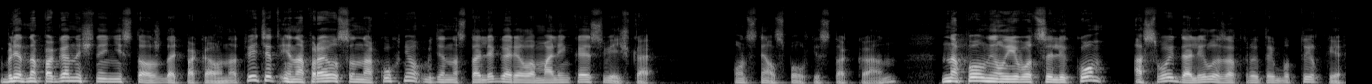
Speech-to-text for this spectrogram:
Бледно-поганочный не стал ждать, пока он ответит, и направился на кухню, где на столе горела маленькая свечка — он снял с полки стакан, наполнил его целиком, а свой долил из открытой бутылки,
